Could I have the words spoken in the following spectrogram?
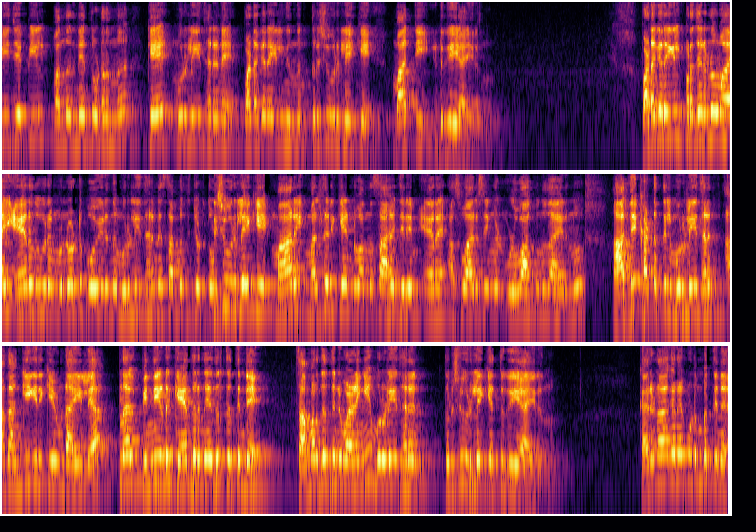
ബി ജെ പിയിൽ വന്നതിനെ തുടർന്ന് കെ മുരളീധരനെ വടകരയിൽ നിന്നും തൃശൂരിലേക്ക് മാറ്റി ഇടുകയായിരുന്നു. വടകരയിൽ പ്രചരണവുമായി ഏറെ ദൂരം മുന്നോട്ട് പോയിരുന്ന മുരളീധരനെ സംബന്ധിച്ചിടത്തോളം തൃശൂരിലേക്ക് മാറി മത്സരിക്കേണ്ടി വന്ന സാഹചര്യം ഏറെ അസ്വാരസ്യങ്ങൾ ഉളവാക്കുന്നതായിരുന്നു. ആദ്യഘട്ടത്തിൽ മുരളീധരൻ അത് അംഗീകരിക്കുകയുണ്ടായില്ല. എന്നാൽ പിന്നീട് കേന്ദ്ര നേതൃത്വത്തിന്റെ സമ്മർദ്ദത്തിന് വഴങ്ങി മുരളീധരൻ തൃശൂരിലേക്ക് എത്തുകയായിരുന്നു. കരുണാകര കുടുംബത്തിന്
